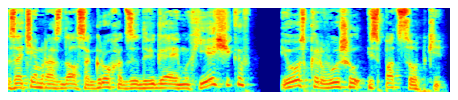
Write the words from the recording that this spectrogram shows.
Затем раздался грохот задвигаемых ящиков, и Оскар вышел из подсобки.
